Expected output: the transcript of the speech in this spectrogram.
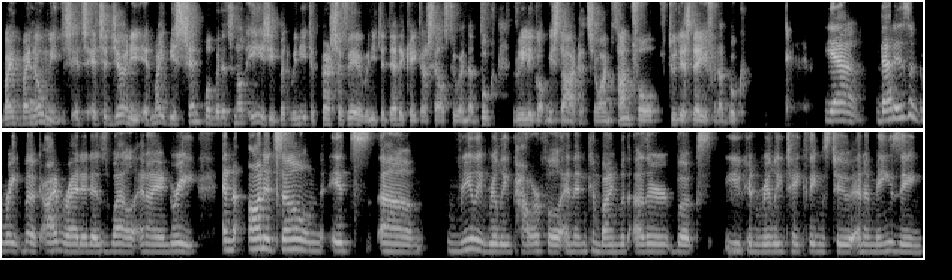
by by no means. It's it's a journey. It might be simple but it's not easy but we need to persevere. We need to dedicate ourselves to and that book really got me started. So i'm thankful to this day for that book. Yeah, that is a great book. I've read it as well, and I agree. And on its own, it's um, really, really powerful. And then combined with other books, you mm. can really take things to an amazing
